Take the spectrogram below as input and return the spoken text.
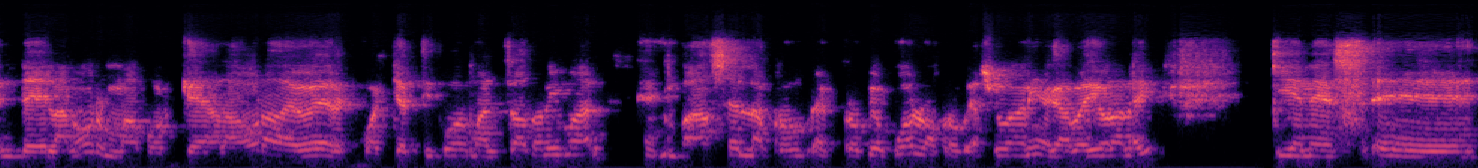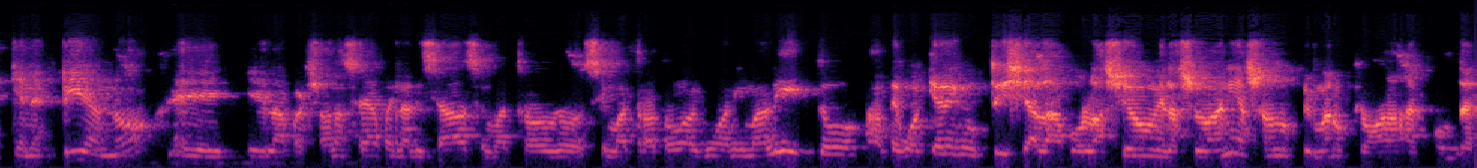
de la norma, porque a la hora de ver cualquier tipo de maltrato animal, va a ser la, el propio pueblo, la propia ciudadanía que ha pedido la ley quienes, eh, quienes pidan ¿no? Eh, que la persona sea penalizada si maltrató, si maltrató a algún animalito, ante cualquier injusticia, la población y la ciudadanía son los primeros que van a responder.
